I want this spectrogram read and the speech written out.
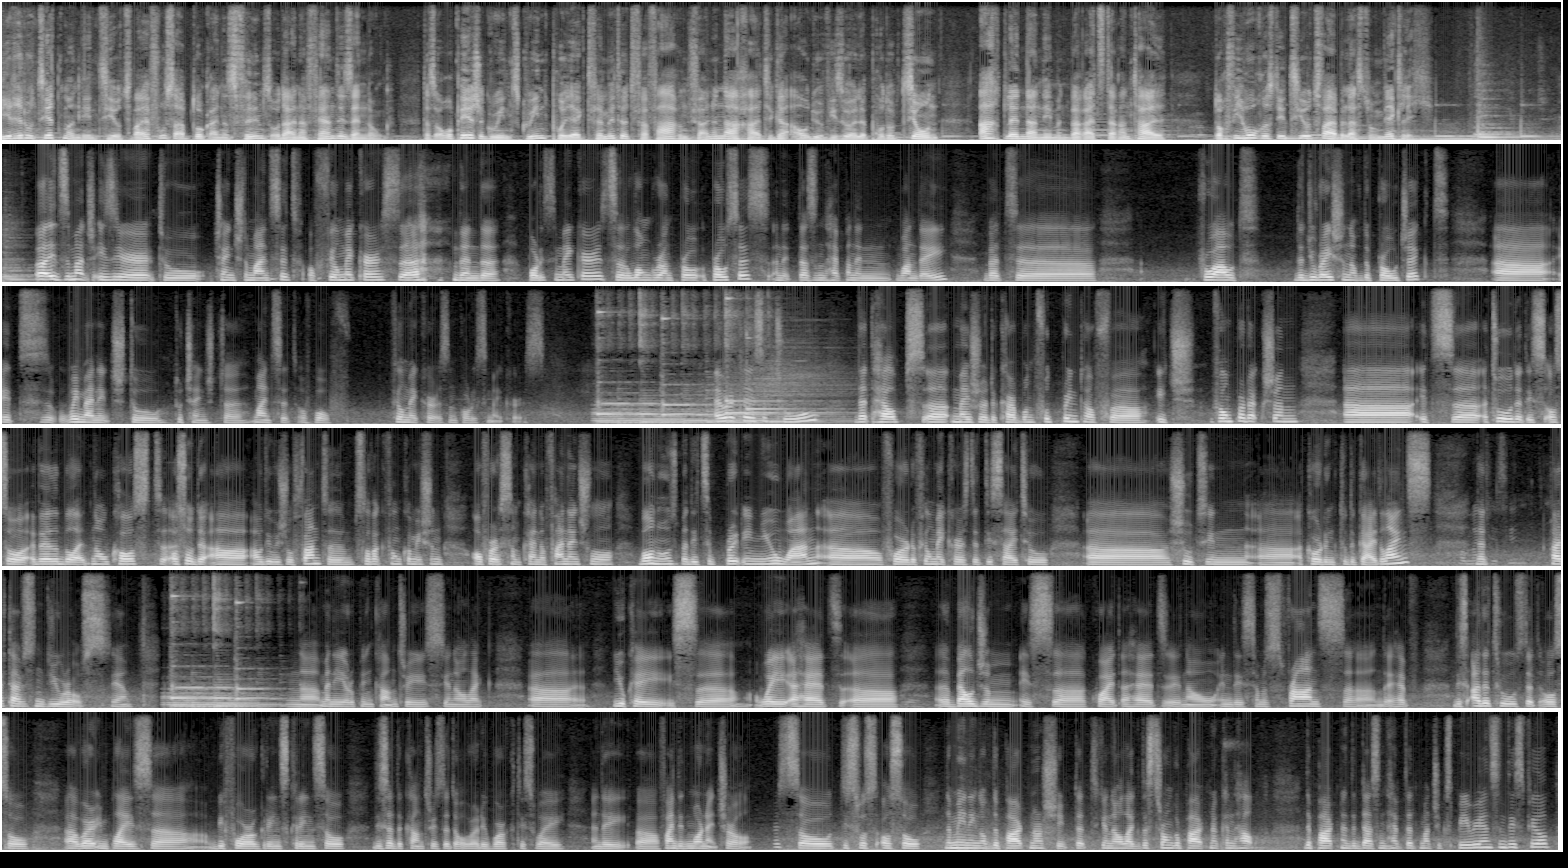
Wie reduziert man den CO2-Fußabdruck eines Films oder einer Fernsehsendung? Das europäische Green Screen Projekt vermittelt Verfahren für eine nachhaltige audiovisuelle Produktion. Acht Länder nehmen bereits daran teil. Doch wie hoch ist die CO2-Belastung wirklich? Well, it's much easier to change the mindset of filmmakers than the policymakers. It's a long-run pro process, and it doesn't happen in one day. But uh, throughout the duration of the project, uh, it's, we managed to, to change the mindset of both filmmakers and policymakers. EUReCA is a tool that helps uh, measure the carbon footprint of uh, each film production. Uh, it's uh, a tool that is also available at no cost. Also, the uh, Audiovisual Fund, the Slovak Film Commission, offers some kind of financial bonus, but it's a pretty new one uh, for the filmmakers that decide to uh, shoot in according to the guidelines. That 5,000 euros, yeah. In many European countries, you know, like UK is way ahead. Yeah uh, Belgium is uh, quite ahead, you know, in these terms. France, uh, they have these other tools that also uh, were in place uh, before green screen. So these are the countries that already work this way and they uh, find it more natural. So this was also the meaning of the partnership that, you know, like the stronger partner can help the partner that doesn't have that much experience in this field.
